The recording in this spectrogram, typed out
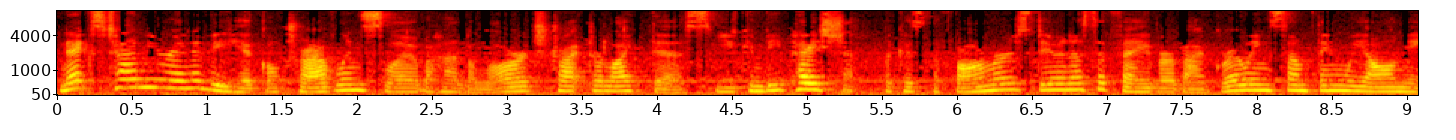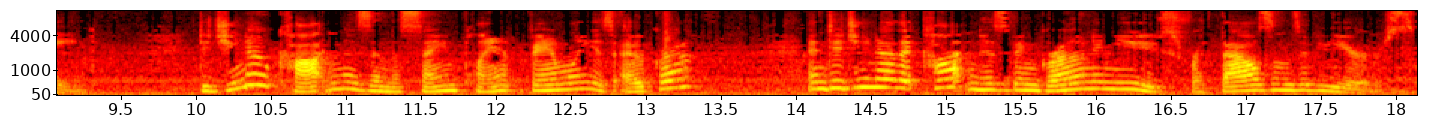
Next time you're in a vehicle traveling slow behind a large tractor like this, you can be patient because the farmer is doing us a favor by growing something we all need. Did you know cotton is in the same plant family as okra? And did you know that cotton has been grown and used for thousands of years?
